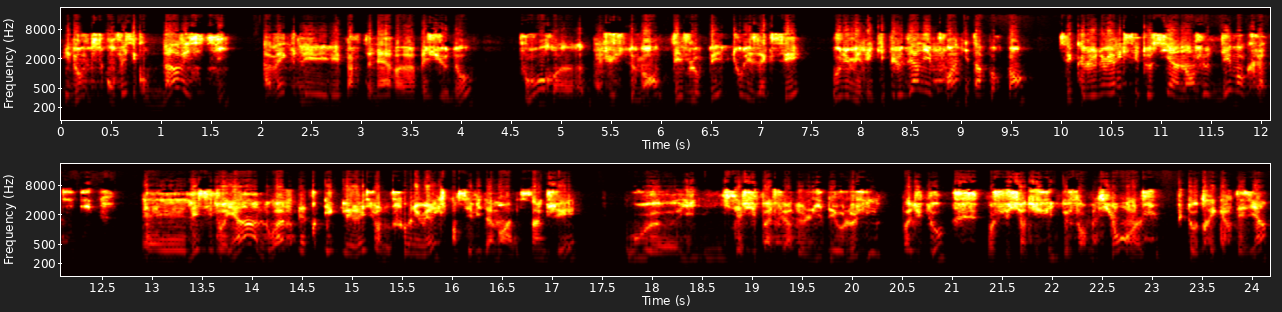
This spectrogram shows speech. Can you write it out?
Et donc, ce qu'on fait, c'est qu'on investit avec les, les partenaires euh, régionaux pour euh, bah, justement développer tous les accès au numérique. Et puis le dernier point qui est important, c'est que le numérique, c'est aussi un enjeu démocratique. Et les citoyens doivent être éclairés sur nos choix numériques. Je pense évidemment à la 5G, où euh, il ne s'agit pas de faire de l'idéologie, pas du tout. Moi, je suis scientifique de formation, je suis plutôt très cartésien,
